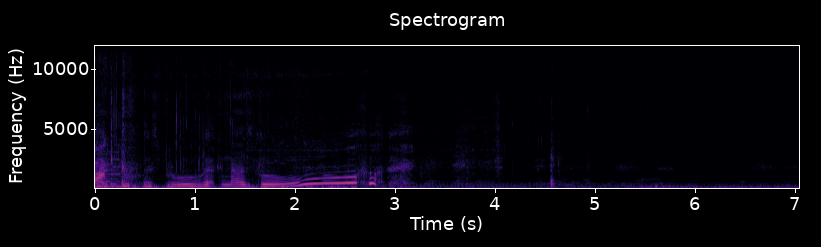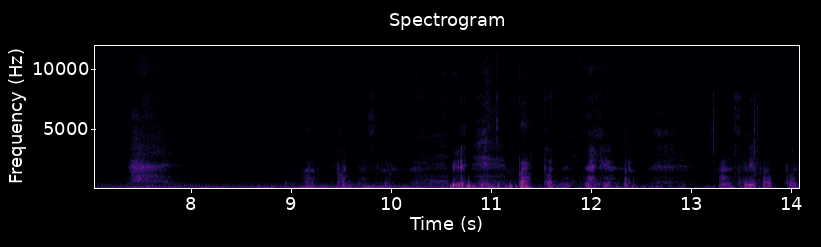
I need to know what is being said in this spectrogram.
Waduh, mas bro, nggak kenal mas bro. Babon mas bro, babon tadi mas bro, asli babon.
